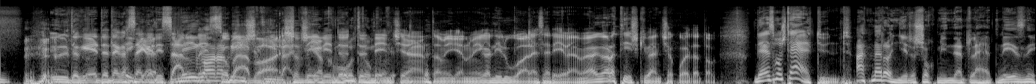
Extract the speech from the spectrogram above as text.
üldögéltetek a szegedi még szállodai is szobában, és a VV döntőt én csináltam, igen, még a Liluval ezer éve, meg arra ti is kíváncsiak voltatok. De ez most eltűnt. Hát mert annyira sok mindent lehet nézni,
